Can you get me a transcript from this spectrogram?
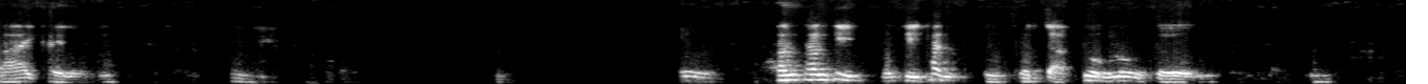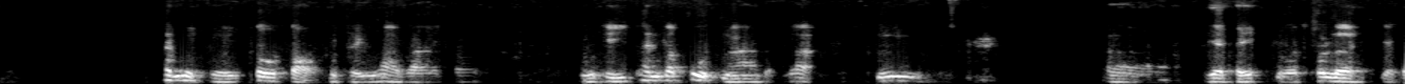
ร้ายใครเลยนะทั้งทั้งที่บางทีท่านถูกคนจับช่วงล่วงเกิน ท่านไม่เคยโต้ตอบไม่เคยว่าร้ายบางทีท่านก็พูดมาแบบว่า อืมเอ่อ อย่าไปโกรธเขาเลย อย่าไป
